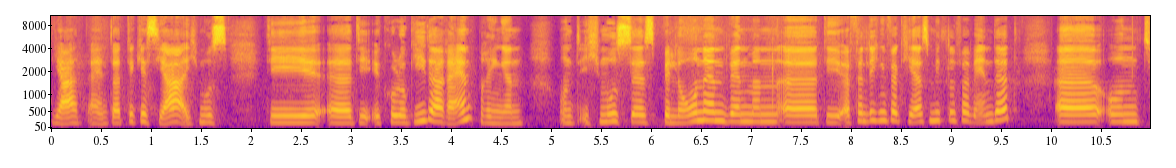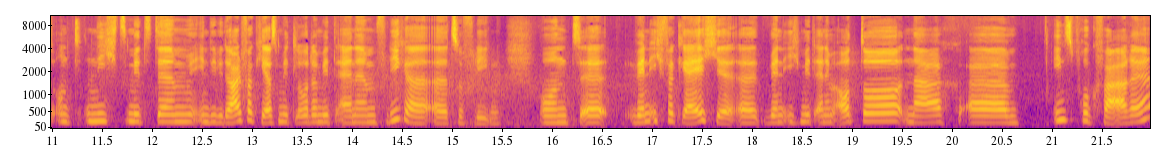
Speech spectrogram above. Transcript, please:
Ja, eindeutiges Ja. Ich muss die, äh, die Ökologie da reinbringen und ich muss es belohnen, wenn man äh, die öffentlichen Verkehrsmittel verwendet äh, und, und nicht mit dem Individualverkehrsmittel oder mit einem Flieger äh, zu fliegen. Und äh, wenn ich vergleiche, äh, wenn ich mit einem Auto nach Innsbruck fahre,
